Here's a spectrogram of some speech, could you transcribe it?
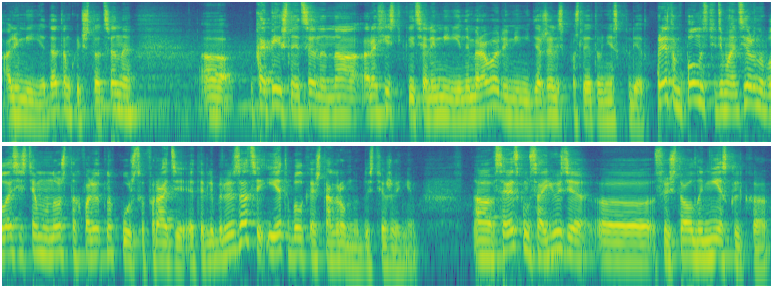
алюминия, да, там, что цены э, копеечные цены на российский сказать, алюминий и на мировой алюминий держались после этого несколько лет. При этом полностью демонтирована была система множественных валютных курсов ради этой либерализации, и это было, конечно, огромным достижением. В Советском Союзе существовало несколько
